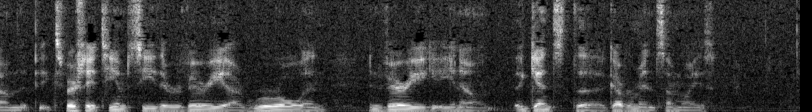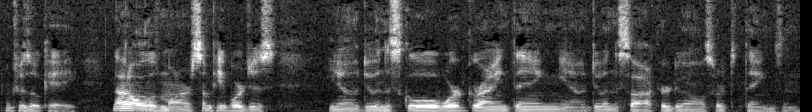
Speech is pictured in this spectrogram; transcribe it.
um, especially at TMC. They were very uh, rural and, and very, you know, against the government in some ways, which was okay. Not all of them are. Some people are just, you know, doing the school work grind thing, you know, doing the soccer, doing all sorts of things, and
